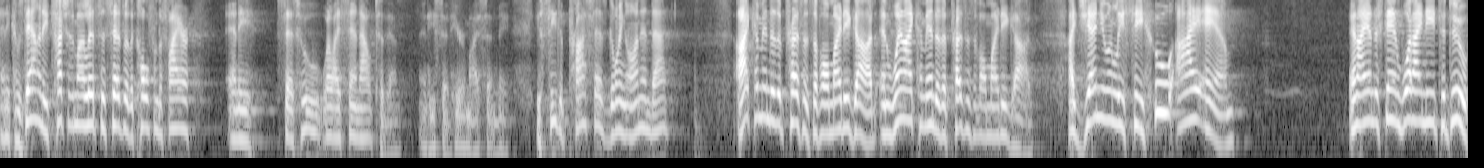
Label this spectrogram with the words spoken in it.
And he comes down and he touches my lips, it says, with a coal from the fire. And he says, Who will I send out to them? And he said, Here am I, send me. You see the process going on in that? I come into the presence of Almighty God, and when I come into the presence of Almighty God, I genuinely see who I am and I understand what I need to do.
